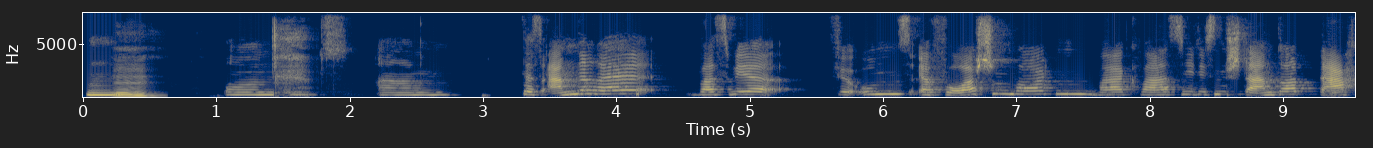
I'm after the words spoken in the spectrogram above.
Mhm. mhm. Und ähm, das andere, was wir für uns erforschen wollten, war quasi diesen Standort Dach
